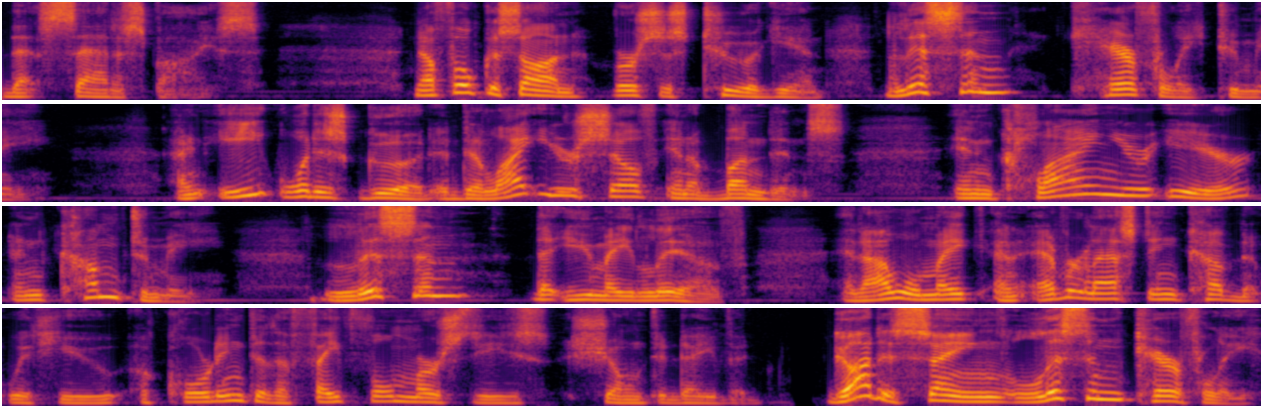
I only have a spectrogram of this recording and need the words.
that satisfies. Now focus on verses 2 again. Listen carefully to me and eat what is good and delight yourself in abundance. Incline your ear and come to me. Listen that you may live and I will make an everlasting covenant with you according to the faithful mercies shown to David. God is saying, Listen carefully.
